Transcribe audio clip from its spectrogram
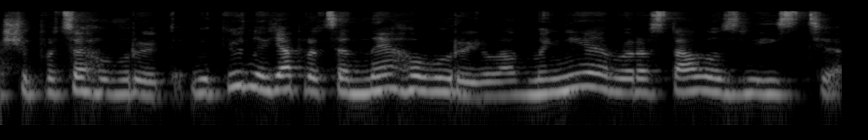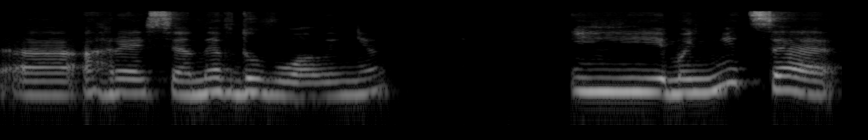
Щоб про це говорити. Відповідно, я про це не говорила. В мені виростало злість, е, агресія, невдоволення. І мені це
